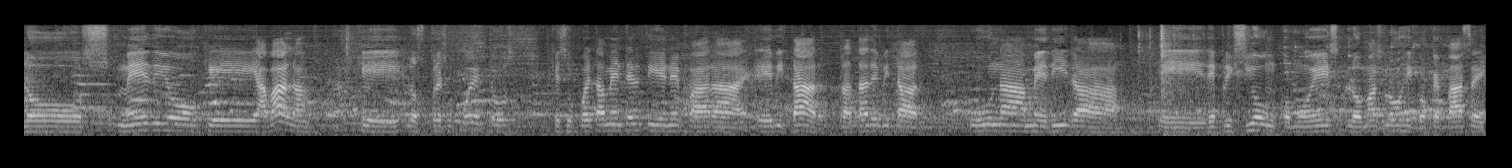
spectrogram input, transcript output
los medios que avalan que los presupuestos que supuestamente él tiene para evitar, tratar de evitar una medida eh, de prisión como es lo más lógico que pase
